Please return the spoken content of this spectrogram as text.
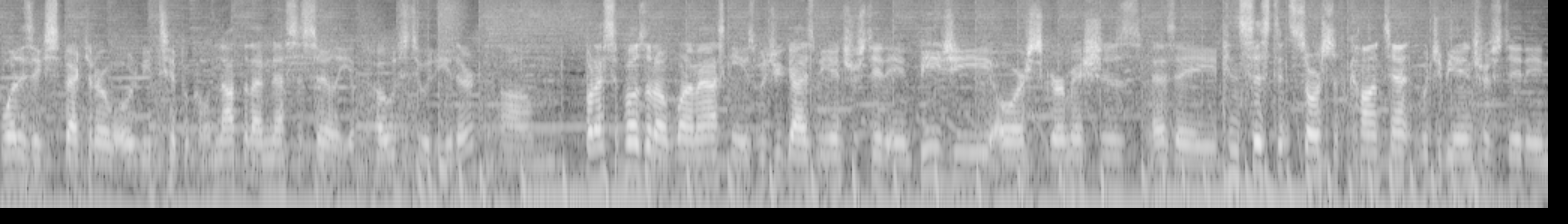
what is expected or what would be typical. Not that I'm necessarily opposed to it either. Um, but I suppose what, I, am asking is, would you guys be interested in BG or skirmishes as a consistent source of content? Would you be interested in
